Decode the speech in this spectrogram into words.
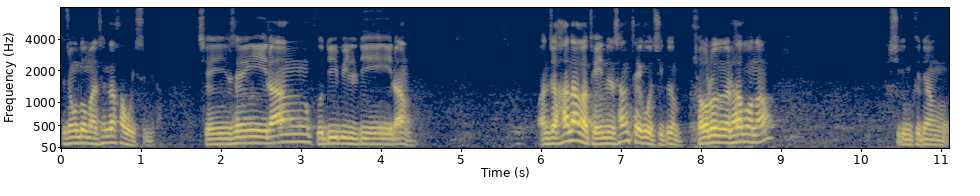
그 정도만 생각하고 있습니다. 제 인생이랑 보디빌딩이랑 완전 하나가 돼 있는 상태고 지금 결혼을 하거나 지금 그냥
